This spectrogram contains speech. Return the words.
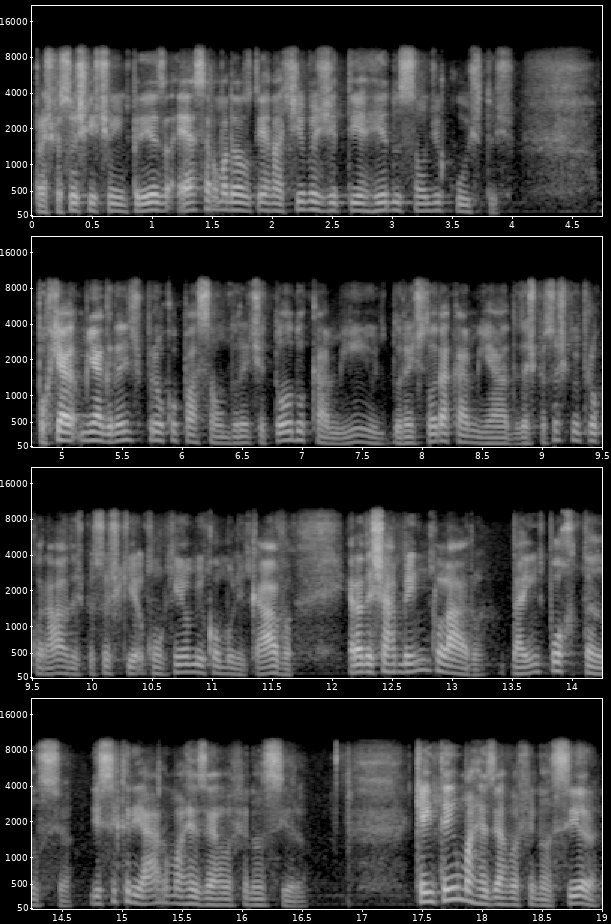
para as pessoas que tinham empresa, essa era uma das alternativas de ter redução de custos. Porque a minha grande preocupação durante todo o caminho, durante toda a caminhada, das pessoas que me procuravam, das pessoas que, com quem eu me comunicava, era deixar bem claro da importância de se criar uma reserva financeira. Quem tem uma reserva financeira,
